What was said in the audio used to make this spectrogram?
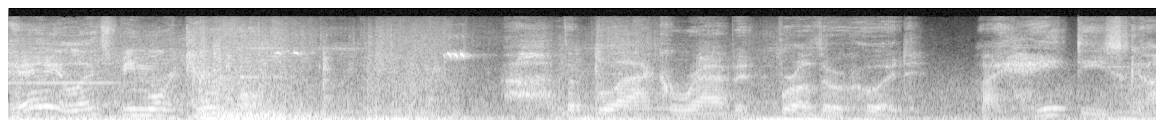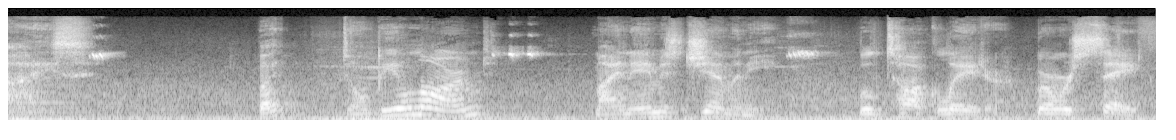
Hey, let's be more careful. Ah, The Black Rabbit Brotherhood. I hate these guys. But don't be alarmed. My name is Gemini. We'll talk later, when we're safe.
